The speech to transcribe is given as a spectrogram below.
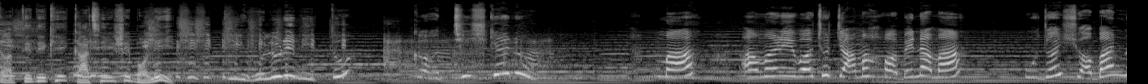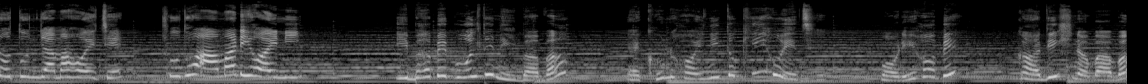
কাঁদতে দেখে কাছে এসে বলে কি হলো রে নিত্য? কাঁদছিস কেন? মা আমার এবছর জামা হবে না মা। পুজোয় সবার নতুন জামা হয়েছে। শুধু আমারই হয়নি। এভাবে বলতে নেই বাবা। এখন হয়নি তো কি হয়েছে? পরে হবে। কাঁদিস না বাবা।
